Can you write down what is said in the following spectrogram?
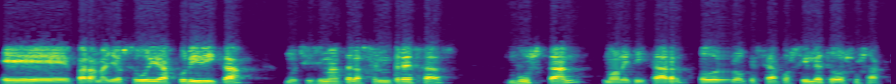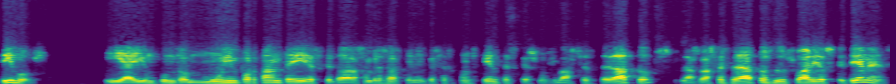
eh, para mayor seguridad jurídica, muchísimas de las empresas buscan monetizar todo lo que sea posible, todos sus activos. Y hay un punto muy importante y es que todas las empresas tienen que ser conscientes que sus bases de datos, las bases de datos de usuarios que tienes,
